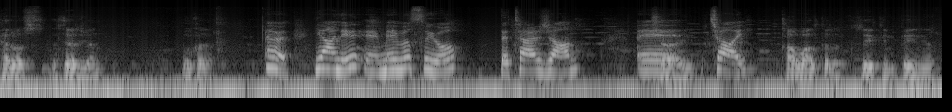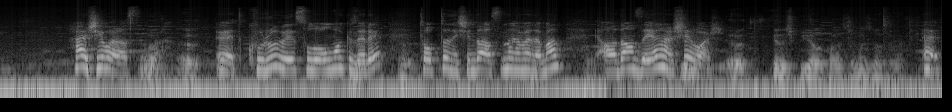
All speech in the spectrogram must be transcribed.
peros deterjan, bu kadar. Evet. Yani e, meyve suyu, deterjan, e, Çay. çay, Kahvaltılık, zeytin, peynir her şey var aslında. var. Evet. Evet, kuru ve sulu olmak üzere evet. toptan işinde aslında hemen hemen A'dan Z'ye her şey var. Evet, geniş bir yelpazemiz var. Evet. Evet.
